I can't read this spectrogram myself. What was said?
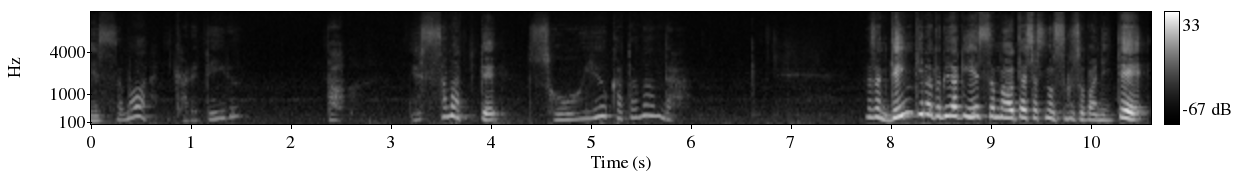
イエス様は行かれている。あイエス様ってそういう方なんだ。皆さん元気な時だけイエス様は私たちのすぐそばにいて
